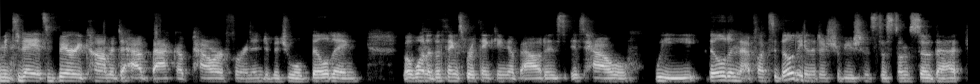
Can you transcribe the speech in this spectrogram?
I mean, today it's very common to have backup power for an individual building, but one of the things we're thinking about is, is how we build in that flexibility in the distribution system so that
